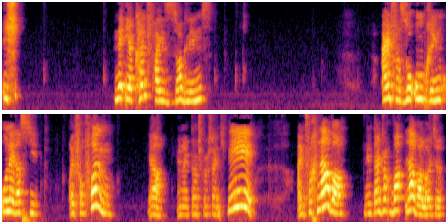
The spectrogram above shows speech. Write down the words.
Ich. Ne, ihr könnt Five Soglins einfach so umbringen, ohne dass sie euch verfolgen. Ja, ihr merkt euch wahrscheinlich. Weh! Einfach Lava. Nehmt einfach Lava, Leute.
